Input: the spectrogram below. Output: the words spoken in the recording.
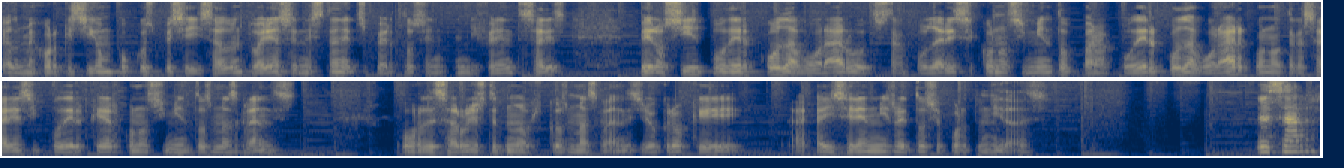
a lo mejor que siga un poco especializado en tu área, se necesitan expertos en, diferentes áreas, pero sí poder colaborar o extrapolar ese conocimiento para poder colaborar con otras áreas y poder crear conocimientos más grandes o desarrollos tecnológicos más grandes. Yo creo que ahí serían mis retos y oportunidades. César.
